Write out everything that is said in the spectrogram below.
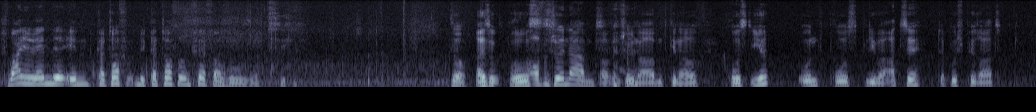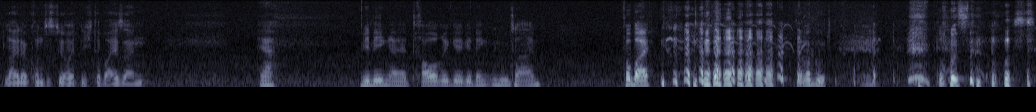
Schweinelende in Kartoffel, mit Kartoffel- und Pfeffersoße. So, Also, Prost. auf einen schönen Abend. Auf einen schönen Abend, genau. Prost ihr und Prost lieber Atze, der Buschpirat. Leider konntest du heute nicht dabei sein. Ja, wir legen eine traurige Gedenkminute ein. Vorbei. Aber gut. Prost. Prost.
